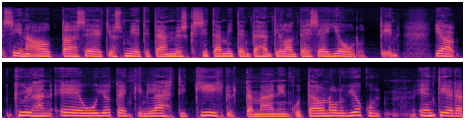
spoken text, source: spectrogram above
siinä auttaa se, että jos mietitään myöskin sitä, miten tähän tilanteeseen jouduttiin. Ja kyllähän EU jotenkin lähti kiihdyttämään, niin kuin tämä on ollut joku, en tiedä,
